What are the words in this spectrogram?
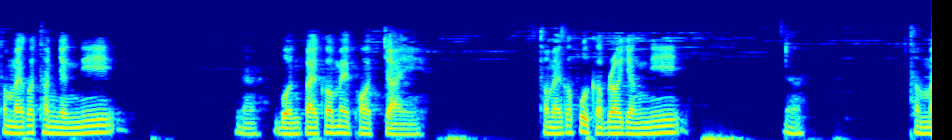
ทำไมเขาทำอย่างนี้นะบ่นไปก็ไม่พอใจทำไมเขาพูดกับเราอย่างนี้นะทำไม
